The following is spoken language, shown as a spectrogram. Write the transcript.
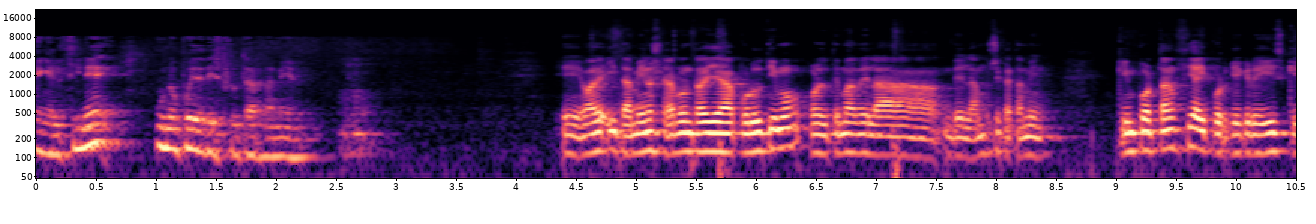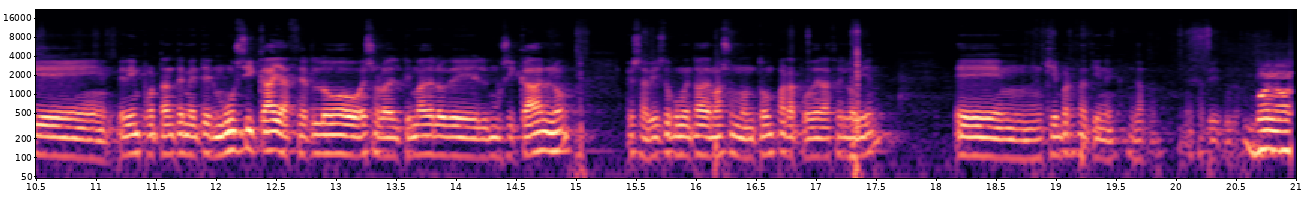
en el cine uno puede disfrutar también. Eh, vale, y también os quería preguntar ya por último por el tema de la, de la música también. ¿Qué importancia y por qué creéis que era importante meter música y hacerlo, eso, lo del tema de lo del musical, ¿no? Que os habéis documentado además un montón para poder hacerlo bien. Eh, ¿Qué importancia tiene la, esa película? Bueno,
